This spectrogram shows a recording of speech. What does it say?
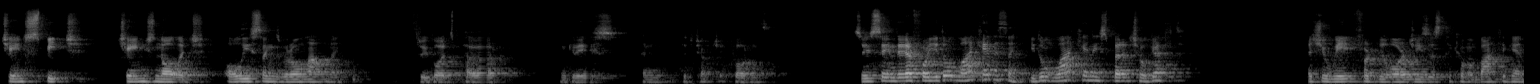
change speech, change knowledge. All these things were all happening through God's power and grace in the church at Corinth. So he's saying, therefore, you don't lack anything. You don't lack any spiritual gift as you wait for the Lord Jesus to come back again.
